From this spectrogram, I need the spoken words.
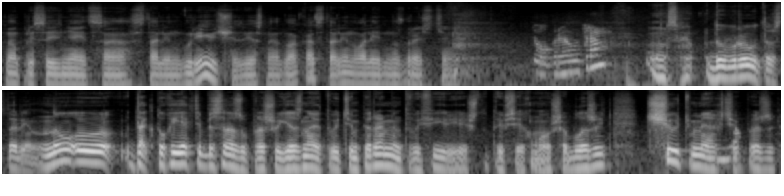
К нам присоединяется Сталин Гуревич, известный адвокат. Сталин Валерьевна, здрасте. Доброе утро. Доброе утро, Сталин. Ну, э, так, только я к тебе сразу прошу. Я знаю твой темперамент в эфире, что ты всех можешь обложить. Чуть мягче, пожалуйста.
